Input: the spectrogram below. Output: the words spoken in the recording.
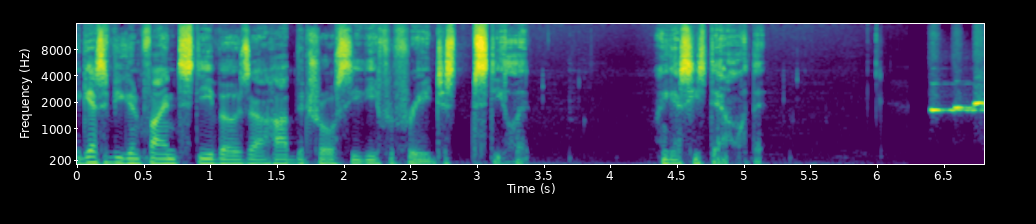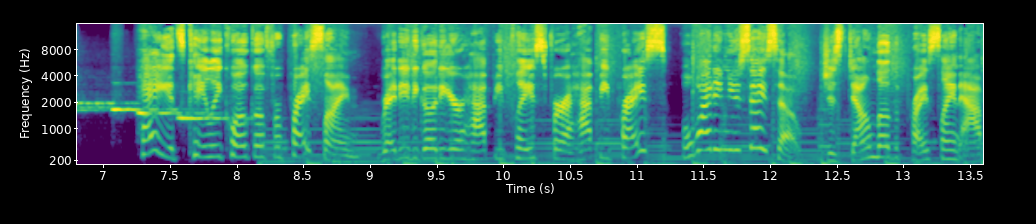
I guess if you can find Steve-O's uh, Hob the Troll CD for free, just steal it. I guess he's down with it. Hey, it's Kaley Cuoco for Priceline. Ready to go to your happy place for a happy price? Well, why didn't you say so? Just download the Priceline app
